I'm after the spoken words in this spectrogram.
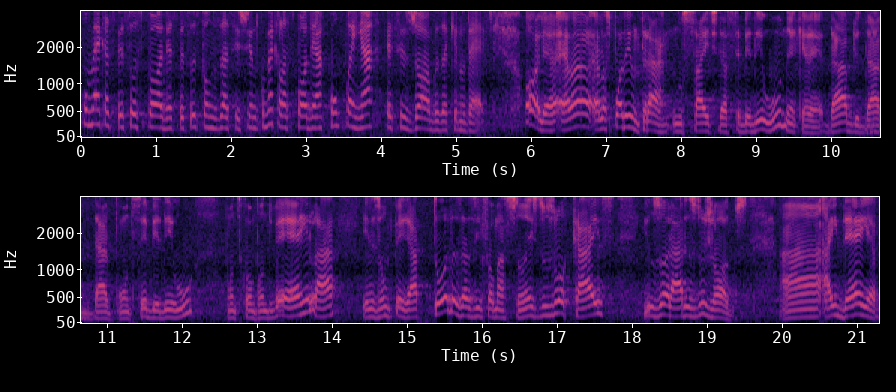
Como é que as pessoas podem, as pessoas estão nos assistindo, como é que elas podem acompanhar esses jogos aqui no DF? Olha, ela, elas podem entrar no site da CBDU, né, que é www.cbdu.com.br, lá eles vão pegar todas as informações dos locais e os horários dos jogos. A, a ideia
